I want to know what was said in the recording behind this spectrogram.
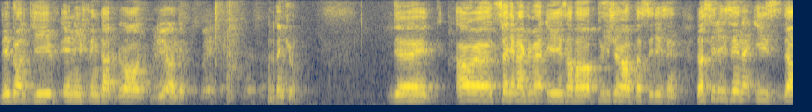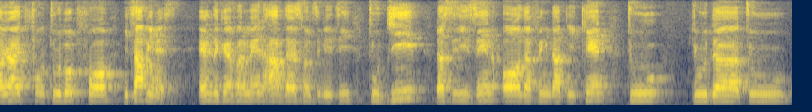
they don't give anything that uh, they are, may I, sir? May I, sir? no, thank you. The, our second argument is about pleasure of the citizen. The citizen is the right for, to look for its happiness. And the government have the responsibility to give the citizen all the things that he can to, to, the, to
